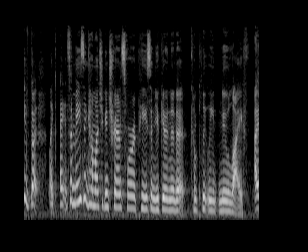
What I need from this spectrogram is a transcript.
You've got like it's amazing how much you can transform a piece, and you've given it a completely new life. I-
